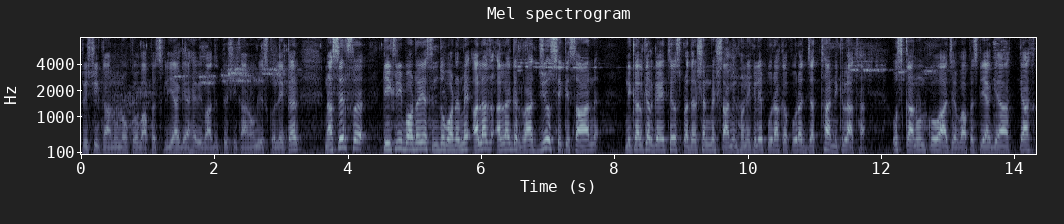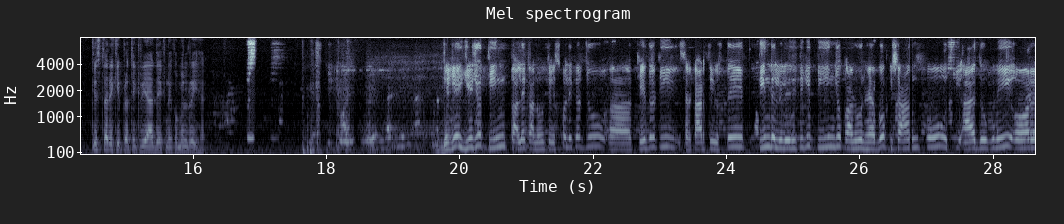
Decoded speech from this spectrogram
कृषि कानूनों को वापस लिया गया है, विवादित कृषि कानून। जिसको लेकर न सिर्फ़ टीकरी बॉर्डर या सिंधु बॉर्डर में अलग अलग राज्यों से किसान निकल कर गए थे, उस प्रदर्शन में शामिल होने के लिए पूरा का पूरा जत्था निकला था। उस कानून को आज वापस लिया गया। क्या, किस तरह की प्रतिक्रिया देखने को मिल रही है? देखिए, ये जो तीन काले कानून थे, इसको लेकर जो केंद्र की सरकार थी, उसने तीन दलीलें दी थी कि तीन जो कानून है, वो किसान को उसकी आय दोगुनी और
